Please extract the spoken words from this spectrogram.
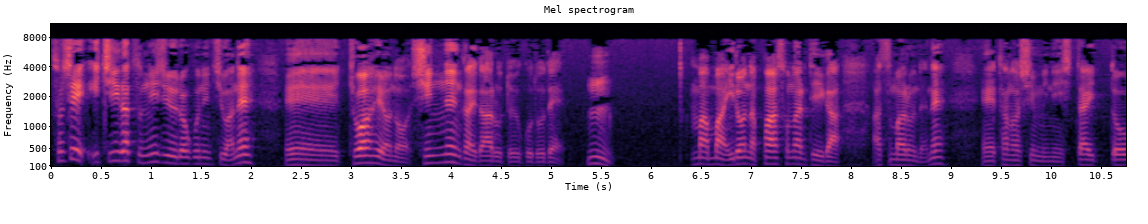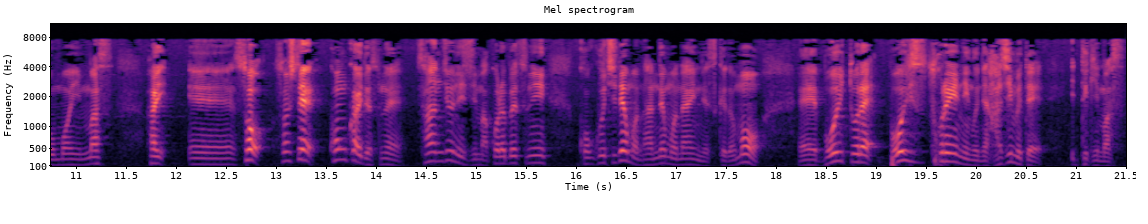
そして1月26日はね、えー、チョアヘヨの新年会があるということで、うん。まあまあ、いろんなパーソナリティが集まるんでね、えー、楽しみにしたいと思います。はい、えー、そう。そして、今回ですね、30日、まあこれ別に告知でも何でもないんですけども、えー、ボイトレ、ボイストレーニングに初めて行ってきます。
